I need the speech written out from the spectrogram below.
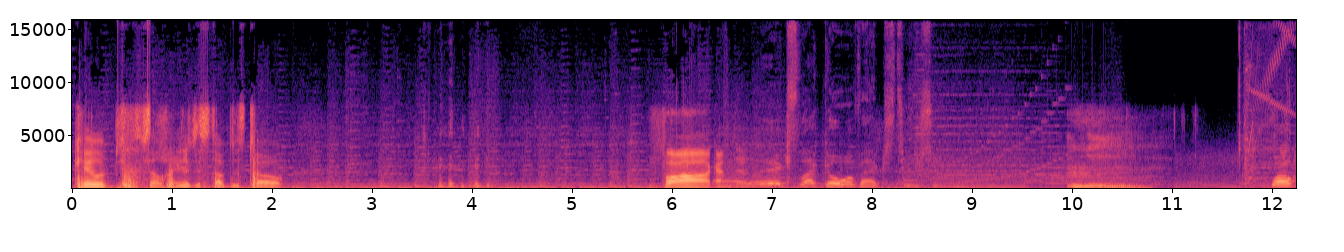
Caleb just sounded like he Shit. just stubbed his toe. Fuck. I'm dead. Alex, let go of X too soon. Well,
